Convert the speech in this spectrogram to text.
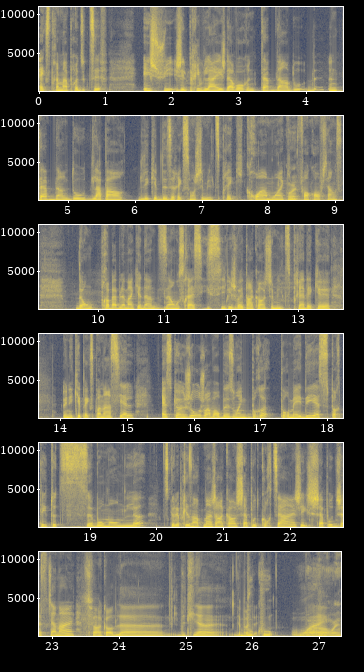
extrêmement productif. Et je suis, j'ai le privilège d'avoir une tape dans le dos, une tape dans le dos de la part de l'équipe de direction chez Multiprêt qui croit en moi, qui Ouais. me font confiance. Donc, probablement que dans 10 ans, on sera assis ici, puis je vais être encore chez Multiprêt avec euh, une équipe exponentielle. Est-ce qu'un jour, je vais avoir besoin de bras pour m'aider à supporter tout ce beau monde-là? Parce que là, présentement, j'ai encore le chapeau de courtier, j'ai le chapeau de gestionnaire. Tu fais encore de la... des clients. Des Beaucoup. Ouais. Ah ouais.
